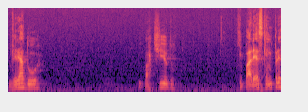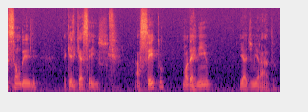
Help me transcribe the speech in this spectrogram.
Vereador, um partido, que parece que a impressão dele é que ele quer ser isso. Aceito, moderninho e admirado.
